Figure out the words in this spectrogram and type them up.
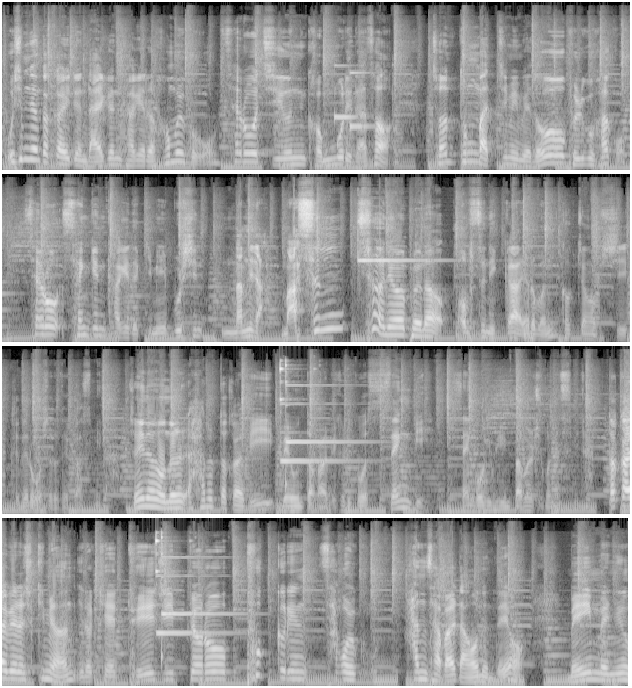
50년 가까이 된 낡은 가게를 허물고 새로 지은 건물이라서 전통 맛집임에도 불구하고 새로 생긴 가게 느낌이 물씬 납니다. 맛은 전혀 변화 없으니까 여러분 걱정 없이 그대로 오셔도 될 것 같습니다. 저희는 오늘 한우 떡갈비, 매운 떡갈비 그리고 생비, 생고기 비빔밥을 주문했습니다. 떡갈비를 시키면 이렇게 돼지뼈로 푹 끓인 사골국 한 사발 나오는데요. 메인 메뉴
